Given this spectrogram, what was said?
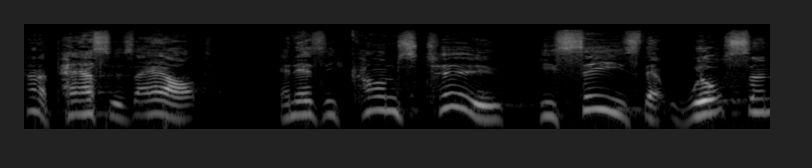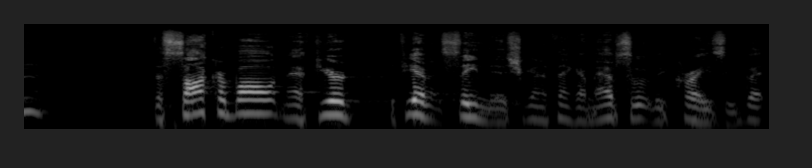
kind of passes out. And as he comes to, he sees that Wilson, the soccer ball. Now, if, you're, if you haven't seen this, you're going to think I'm absolutely crazy. But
